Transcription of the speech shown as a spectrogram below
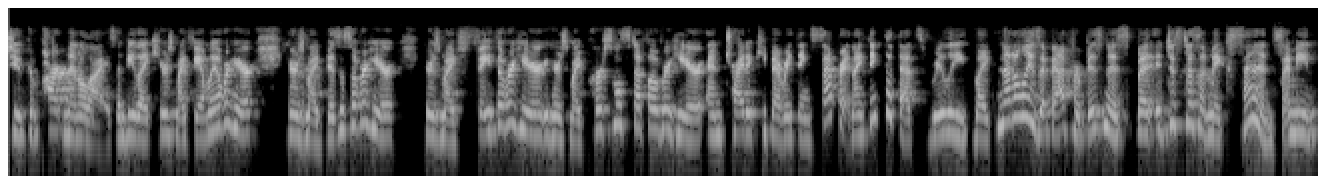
to compartmentalize and be like, here's my family over here. Here's my business over here. Here's my faith over here. Here's my personal stuff over here and try to keep everything separate. And I think that that's really like, not only is it bad for business, but it just doesn't make sense. I mean,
